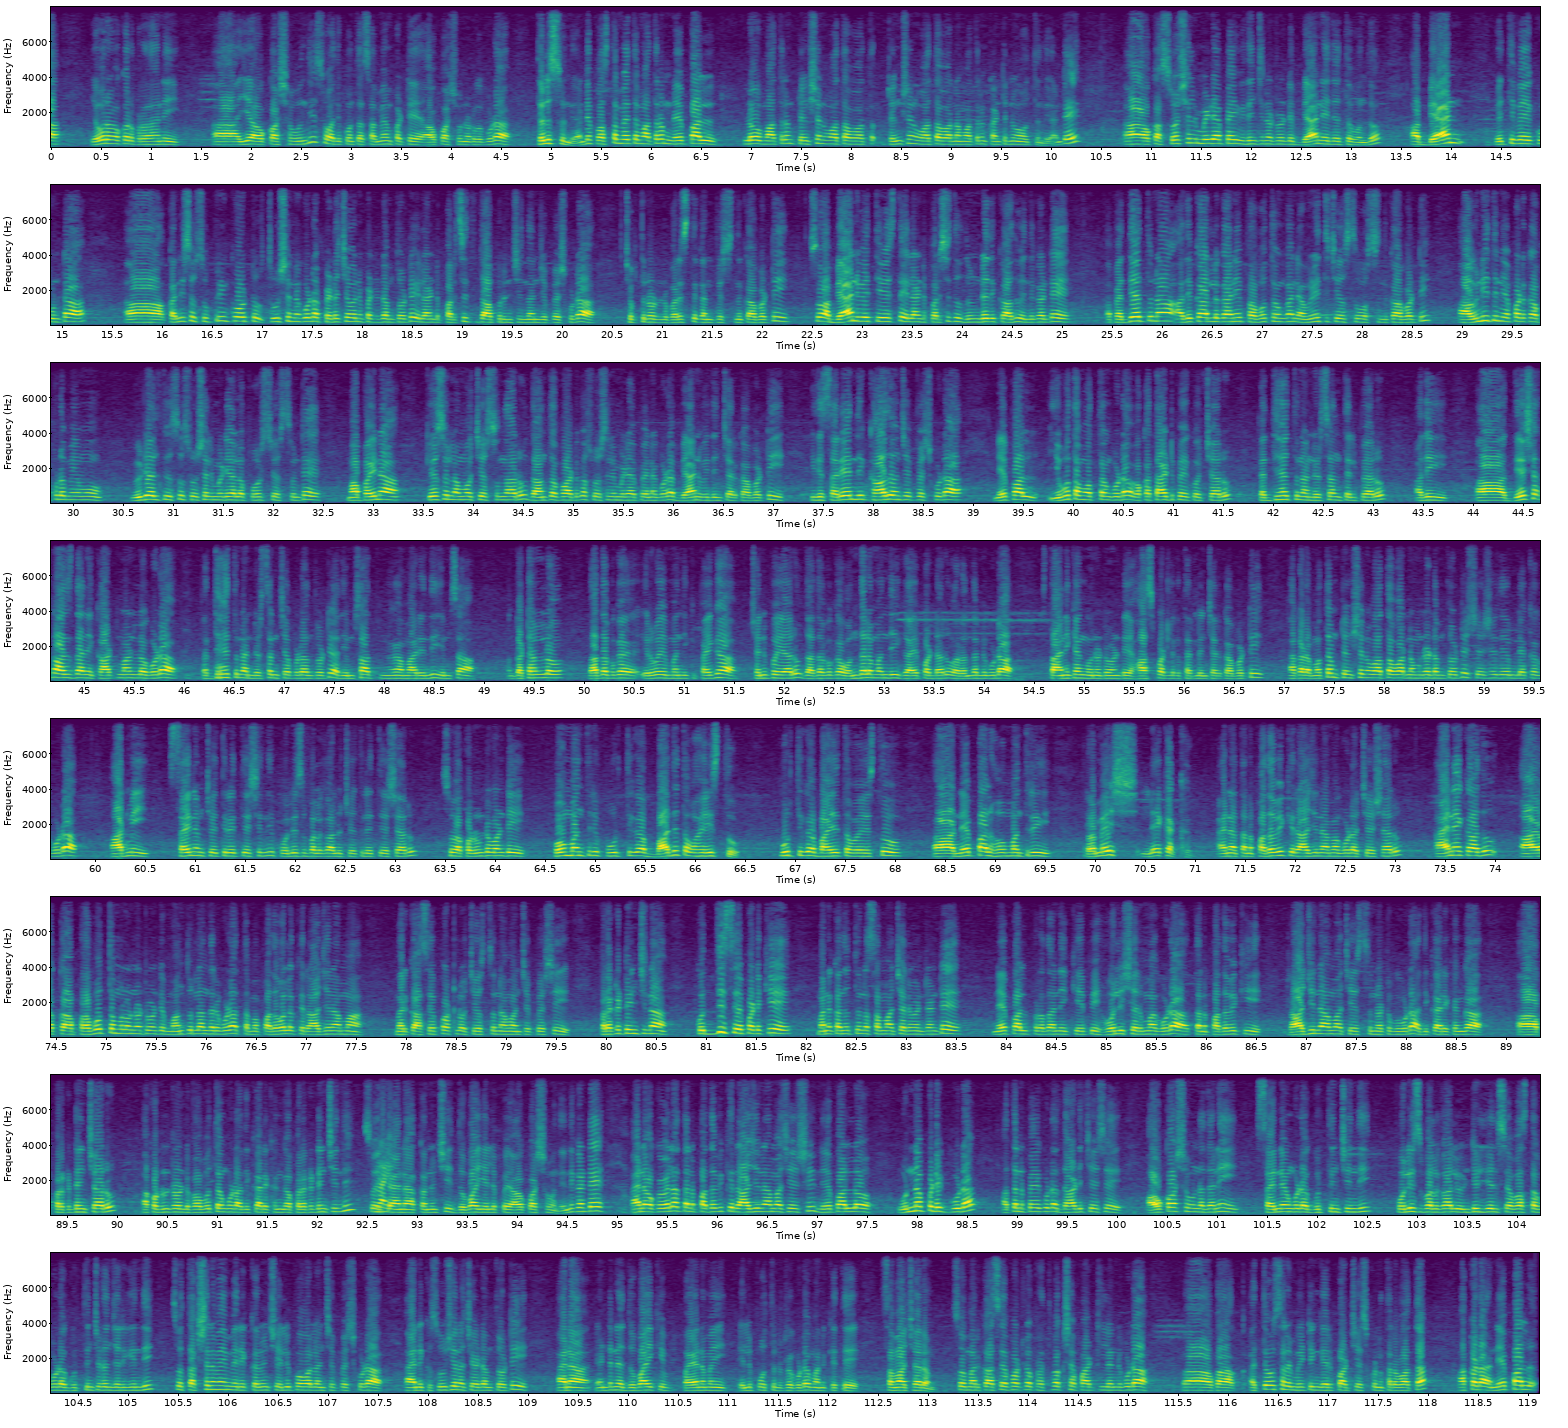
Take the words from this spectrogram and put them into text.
ఎవరో ఒకరు ప్రధాని అయ్యే అవకాశం ఉంది. సో అది కొంత సమయం పట్టే అవకాశం ఉన్నట్టు కూడా తెలుస్తుంది. అంటే ప్రస్తుతం అయితే మాత్రం నేపాల్లో మాత్రం టెన్షన్ వాతావరణ టెన్షన్ వాతావరణం మాత్రం కంటిన్యూ అవుతుంది. అంటే ఒక సోషల్ మీడియాపై విధించినటువంటి బ్యాన్ ఏదైతే ఉందో ఆ బ్యాన్ ఎత్తివేయకుండా కనీసం సుప్రీంకోర్టు సూచన కూడా పెడచవని పెట్టడంతో ఇలాంటి పరిస్థితి దాపురించిందని చెప్పేసి కూడా చెప్తున్నటువంటి పరిస్థితి కనిపిస్తుంది కాబట్టి సో ఆ బ్యాన్ ఎత్తివేస్తే ఇలాంటి పరిస్థితి ఉండేది కాదు. ఎందుకంటే పెద్ద ఎత్తున అధికారులు కానీ ప్రభుత్వం కానీ అవినీతి చేస్తూ వస్తుంది కాబట్టి ఆ అవినీతిని ఎప్పటికప్పుడు మేము వీడియోలు తీస్తూ సోషల్ మీడియాలో పోస్ట్ చేస్తుంటే మా పైన కేసులు నమోదు చేస్తున్నారు. దాంతోపాటుగా సోషల్ మీడియా పైన కూడా బ్యాన్ విధించారు కాబట్టి ఇది సరైనది కాదు అని చెప్పేసి కూడా నేపాల్ యువత మొత్తం కూడా ఒక తాటిపైకి వచ్చారు. పెద్ద ఎత్తున నిరసన తెలిపారు. అది దేశ రాజధాని కాట్మాండ్లో కూడా పెద్ద ఎత్తున నిరసన చెప్పడంతో అది హింసాత్మకంగా మారింది. హింస ఘటనలో దాదాపుగా ఇరవై మందికి పైగా చనిపోయారు దాదాపుగా వందల మంది గాయపడ్డారు. వారందరినీ కూడా స్థానికంగా ఉన్నటువంటి హాస్పిటల్కి తరలించారు కాబట్టి అక్కడ మొత్తం టెన్షన్ వాతావరణం ఉండడంతో శేషదేం లెక్క కూడా ఆర్మీ సైన్యం చేతులెత్తేసింది పోలీసు బలగాలు చేతులెత్తేశారు. సో అక్కడ ఉన్నటువంటి హోంమంత్రి పూర్తిగా బాధ్యత వహిస్తూ పూర్తిగా బాధ్యత వహిస్తూ ఆ, నేపాల్ హోంమంత్రి రమేష్ లేఖక్ ఆయన తన పదవికి రాజీనామా కూడా చేశారు. ఆయనే కాదు ఆ యొక్క ప్రభుత్వంలో ఉన్నటువంటి మంత్రులందరూ కూడా తమ పదవులకు రాజీనామా మరి కాసేపట్లో చేస్తున్నామని చెప్పేసి ప్రకటించిన కొద్దిసేపటికే మనకు అందుతున్న సమాచారం ఏంటంటే నేపాల్ ప్రధాని కేపీ హోలీ శర్మ కూడా తన పదవికి రాజీనామా చేస్తున్నట్టు కూడా అధికారికంగా ప్రకటించారు. అక్కడ ఉన్నటువంటి ప్రభుత్వం కూడా అధికారికంగా ప్రకటించింది. సో ఇక. ఆయన అక్కడ నుంచి దుబాయ్ వెళ్ళిపోయే అవకాశం ఉంది. ఎందుకంటే ఆయన ఒకవేళ తన పదవికి రాజీనామా చేసి నేపాల్లో ఉన్నప్పటికి కూడా అతనిపై కూడా దాడి చేసే అవకాశం ఉన్నదని సైన్యం కూడా గుర్తించింది. పోలీస్ బలగాలు ఇంటెలిజెన్స్ వ్యవస్థ కూడా గుర్తించడం జరిగింది. సో తక్షణమే మీరు ఇక్కడ నుంచి వెళ్ళిపోవాలని చెప్పేసి కూడా ఆయనకు సూచన చేయడంతో ఆయన వెంటనే దుబాయ్కి పయనమై వెళ్ళిపోతున్నట్టు కూడా మనకైతే సమాచారం. సో మరి కాసేపట్లో ప్రతిపక్ష పార్టీలన్నీ కూడా ఒక అత్యవసర మీటింగ్ ఏర్పాటు చేసుకున్న తర్వాత అక్కడ నేపాల్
